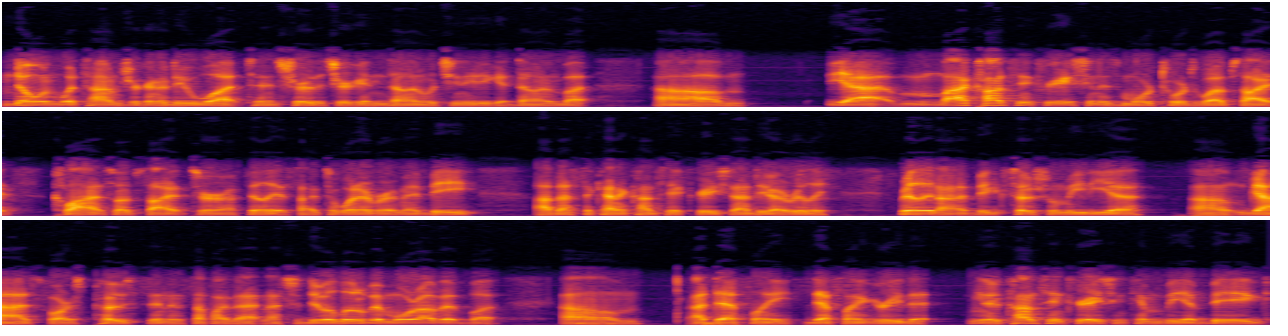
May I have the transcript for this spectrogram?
knowing what times you're going to do what to ensure that you're getting done what you need to get done. But um, yeah, my content creation is more towards websites, clients' websites, or affiliate sites, or whatever it may be. Uh, that's the kind of content creation I do. I really, really not a big social media um, guy as far as posting and stuff like that. And I should do a little bit more of it, but um, I definitely definitely agree that you know content creation can be a big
